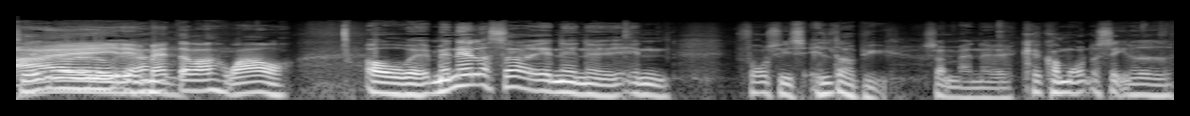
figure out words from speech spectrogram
Tjekke noget Ej, øl ud, det er ja. en mand, der var. Wow. Og, øh, men ellers så en, en, øh, en forholdsvis ældre by, som man øh, kan komme rundt og se noget,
